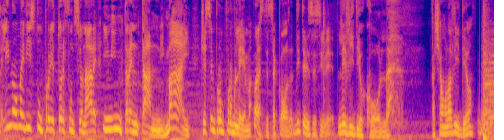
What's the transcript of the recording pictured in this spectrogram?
Lì non ho mai visto un proiettore funzionare in, in 30 anni. Mai. C'è sempre un problema. Qua è la stessa cosa. Ditemi se si vede. Le video call. Facciamo la video?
